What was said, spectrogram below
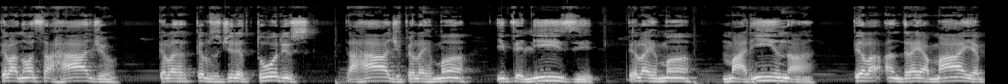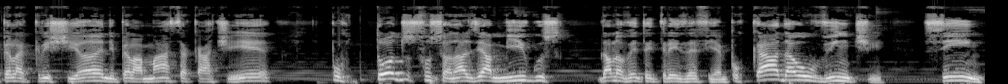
pela nossa rádio, pela, pelos diretores da rádio, pela irmã Ivelise, pela irmã Marina, pela Andréia Maia, pela Cristiane, pela Márcia Cartier, por todos os funcionários e amigos da 93 FM, por cada ouvinte, sim,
